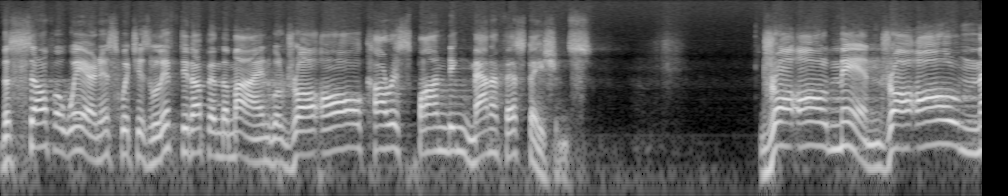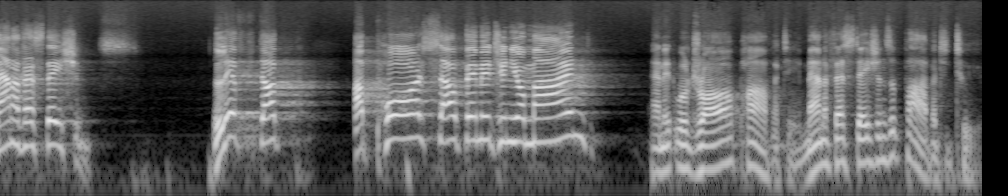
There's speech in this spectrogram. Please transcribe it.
the self-awareness which is lifted up in the mind will draw all corresponding manifestations. Draw all men, draw all manifestations. Lift up a poor self-image in your mind, and it will draw poverty, manifestations of poverty to you.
